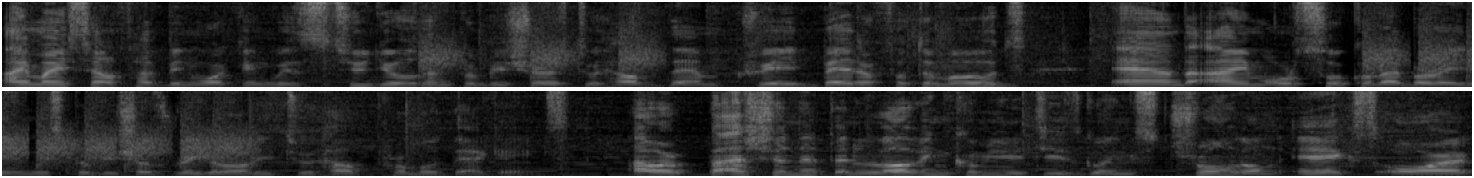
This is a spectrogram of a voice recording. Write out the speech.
I myself have been working with studios and publishers to help them create better photo modes and I'm also collaborating with publishers regularly to help promote their games. Our passionate and loving community is going strong on X or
